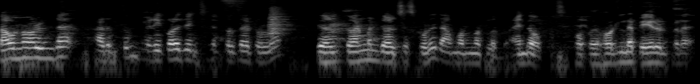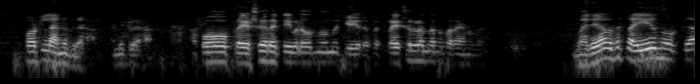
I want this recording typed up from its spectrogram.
ടൗൺ ഹാളിന്റെ അടുത്തും മെഡിക്കൽ കോളേജ് ജംഗ്ഷന് ഇപ്പുറത്തായിട്ടുള്ള government girls school Ramavarma club അതിന്റെ ഓപ്പോസിറ്റ് ഹോട്ടലിന്റെ പേര് ഉൾപ്പെടെ ഹോട്ടൽ അനുഗ്രഹ. അനുഗ്രഹ. അപ്പോ പ്രേക്ഷകരൊക്കെ ഇവിടെ വന്ന് ഒന്ന് കയറി പ്രേക്ഷകർ എന്താണ് പറയാനുള്ളത്? വരിക ഒന്ന് ട്രൈ ചെയ്ത് നോക്കുക.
